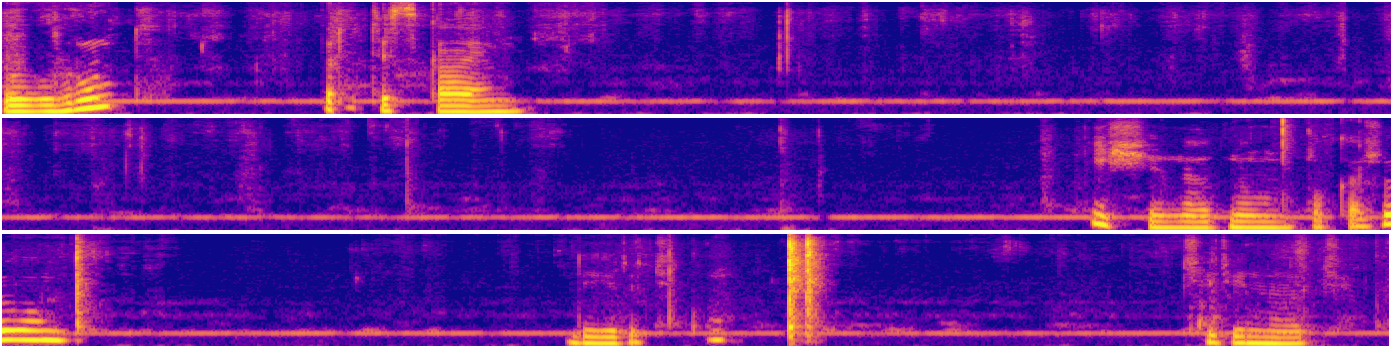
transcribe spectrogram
в ґрунт притискаємо. І ще на одному покажу вам дирочку, черіночок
